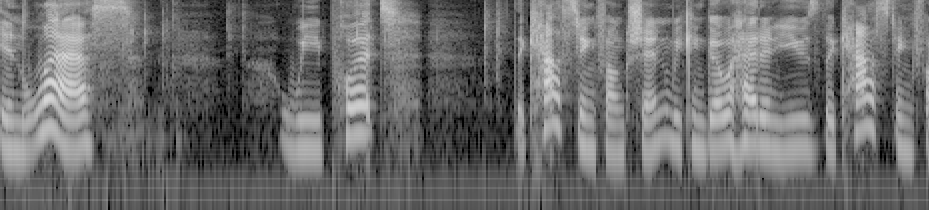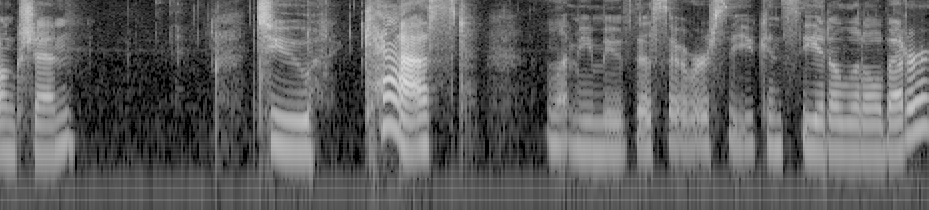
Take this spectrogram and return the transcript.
unless we put the casting function, we can go ahead and use the casting function to cast. Let me move this over so you can see it a little better.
